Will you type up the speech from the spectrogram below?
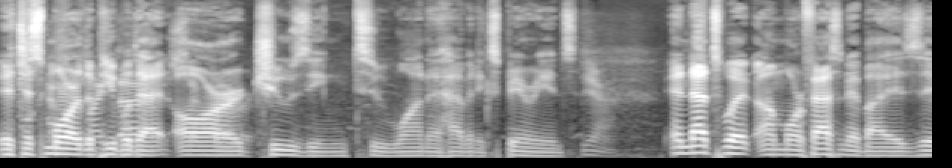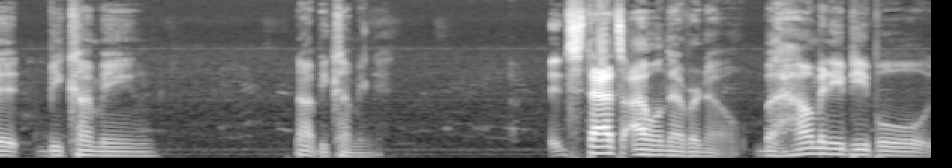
it's just more the like people that, that, I'm just like, are choosing to want to have an experience, Yeah. and that's what I'm more fascinated by. Is it becoming, not becoming, it's stats I will never know. But how many people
